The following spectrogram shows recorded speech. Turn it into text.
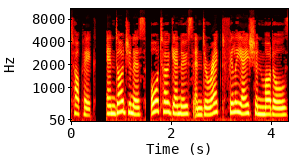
Topic: Endogenous, autogenous and direct filiation models.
